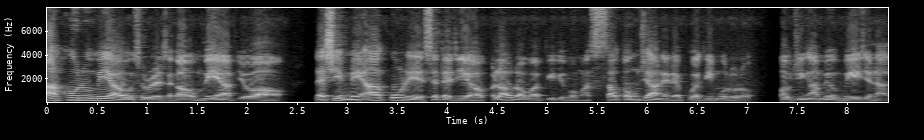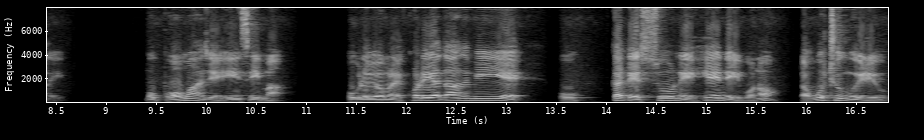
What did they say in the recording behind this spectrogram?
အားကိုးလို့မရဘူးဆိုတဲ့စကားကိုမင်းကပြောအောင်လက်ရှိမင်းအားကိုးနေတဲ့စက်တက်ကြီးကဘလောက်တော့မှပြည်သူပေါ်မှာစောက်သုံးကြနေတဲ့ဖွဲ့စည်းမှုလို့တော့ပေါက်ကြီးငါမျိုးမေးချင်တာလေဟိုဘောမချင်းအေးဆေးမှဟိုဘယ်လိုပြောမလဲခေါ်ရရသားသမီးရဲ့ဟိုကတ်တဲ့စိုးနေဟင်းနေပေါ့နော်ဒါဝတ်ထုငွေတွေကို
